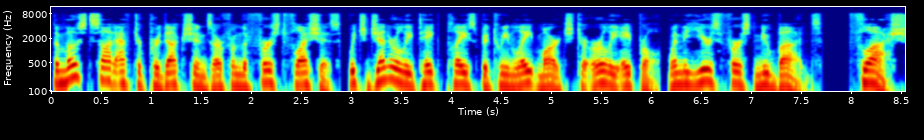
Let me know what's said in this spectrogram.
The most sought-after productions are from the first flushes, which generally take place between late March to early April, when the year's first new buds flush.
